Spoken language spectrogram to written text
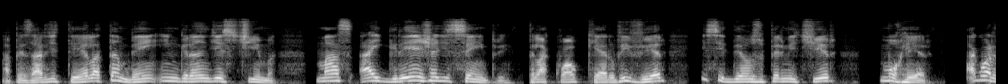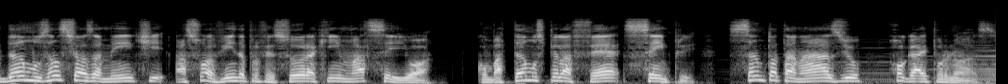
apesar de tê-la também em grande estima, mas a igreja de sempre, pela qual quero viver e, se Deus o permitir, morrer. Aguardamos ansiosamente a sua vinda, professor, aqui em Maceió. Combatamos pela fé sempre. Santo Atanásio, rogai por nós.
